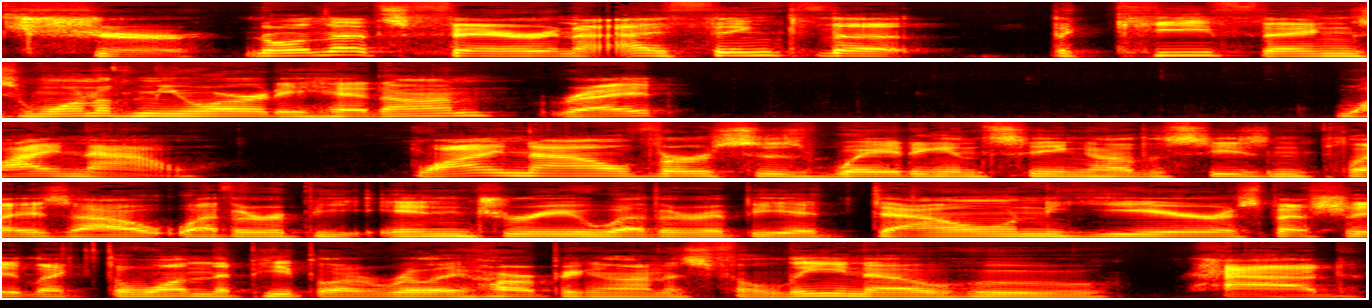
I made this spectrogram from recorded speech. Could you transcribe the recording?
Sure, no, and that's fair, and I think that the key things, one of them you already hit on, right? why now? Why now versus waiting and seeing how the season plays out, whether it be injury, whether it be a down year, especially like the one that people are really harping on is Foligno, who had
